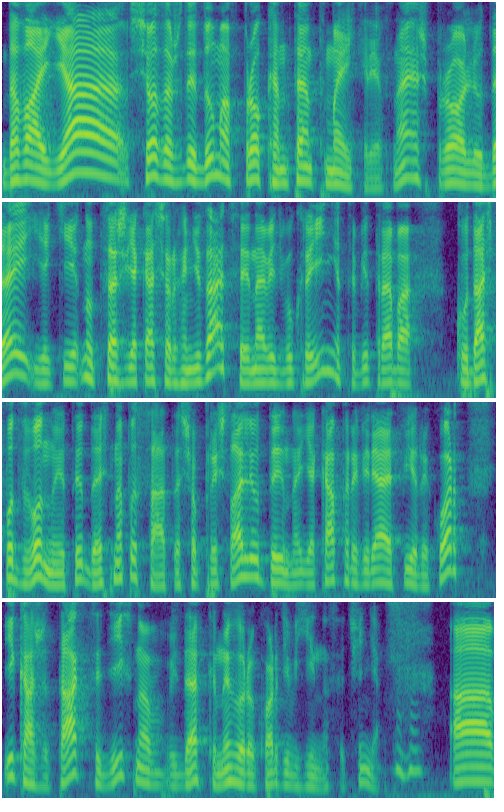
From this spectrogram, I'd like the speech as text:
Давай. Я що завжди думав про контент-мейкерів. Знаєш, про людей, які. Ну, це ж якась організація, і навіть в Україні тобі треба кудись подзвонити, десь написати, щоб прийшла людина, яка перевіряє твій рекорд, і каже: так, це дійсно йде в книгу рекордів Гіннеса, чи ні. Мгм. А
